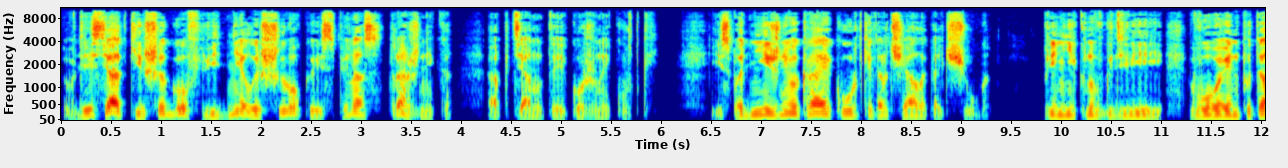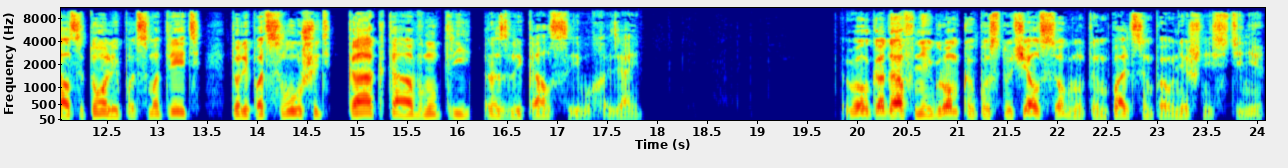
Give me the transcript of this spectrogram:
в десятки шагов виднелась широкая спина стражника, обтянутая кожаной курткой. Из-под нижнего края куртки торчала кольчуга. Приникнув к двери, воин пытался то ли подсмотреть, то ли подслушать, как там внутри развлекался его хозяин. Волкодав негромко постучал согнутым пальцем по внешней стене.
